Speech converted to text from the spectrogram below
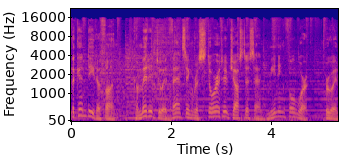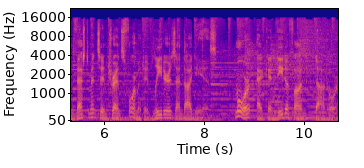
The Kendeda Fund, committed to advancing restorative justice and meaningful work through investments in transformative leaders and ideas. More at kendedafund.org.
